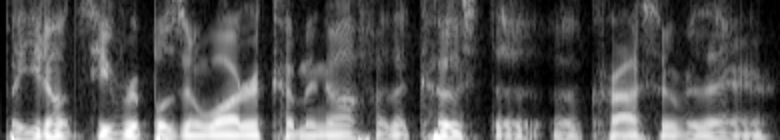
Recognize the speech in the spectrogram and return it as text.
but you don't see ripples in water coming off of the coast uh, across over there.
